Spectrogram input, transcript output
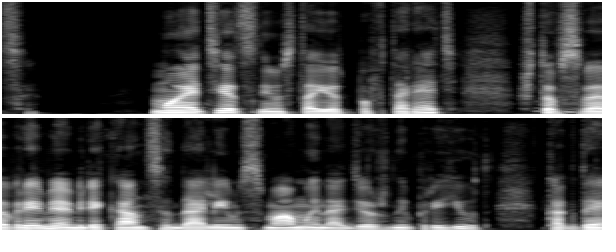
успешным». Прошу простить мне моё невежество. Я совершенно не знаю ваших обычаев и традиций». «Не надо извиняться, Электро», — поспешила успокоить меня Мариам. «Окажись я на вашем месте, я бы тоже ничего не знала». «Семья у вас строгая?» «О, нет, совсем даже не строгая, особенно в сравнении с другими семьями. Я ведь родилась в Нью-Йорке, как и мои младшие братья и сестры, так что мы все американцы. Мой отец не устает повторять, что в свое время американцы дали им с мамой надежный приют, когда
